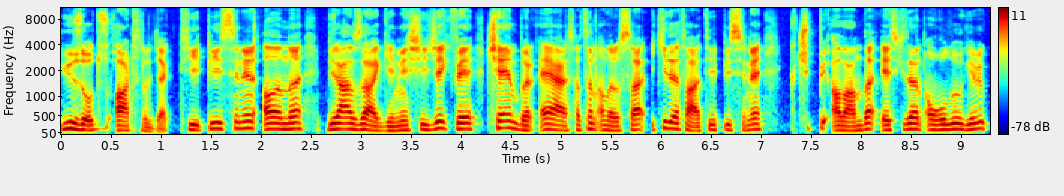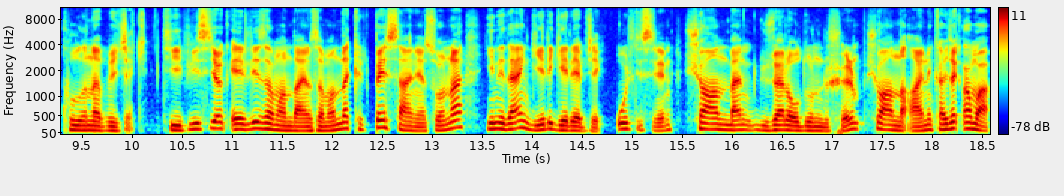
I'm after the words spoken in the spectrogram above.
%30 artırılacak. TP'sinin alanı biraz daha genişleyecek ve Chamber eğer satın alırsa iki defa TP'sini küçük bir alanda eskiden olduğu gibi kullanabilecek. TP'si yok eridiği zaman da aynı zamanda 45 saniye sonra yeniden geri gelebilecek. Ultisinin şu an ben güzel olduğunu düşünüyorum. Şu anda aynı kalacak ama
